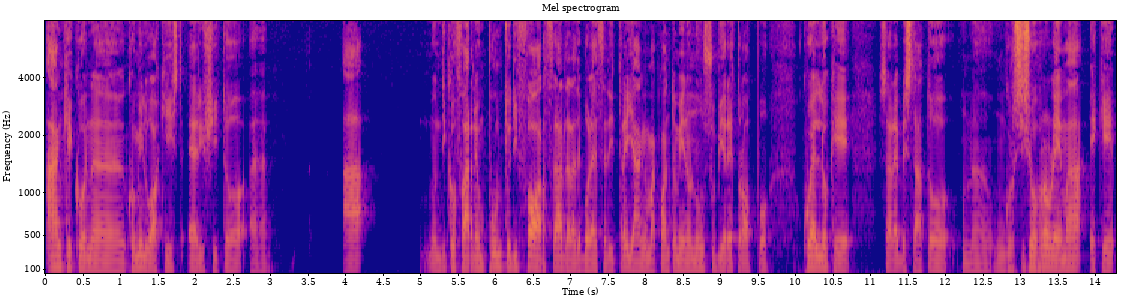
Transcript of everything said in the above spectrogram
anche con, con, Milwaukee è riuscito uh, a, non dico farne un punto di forza dalla debolezza di Trae Young, ma quantomeno non subire troppo quello che sarebbe stato un, un, grossissimo problema e che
